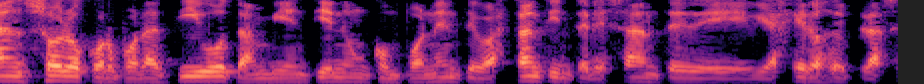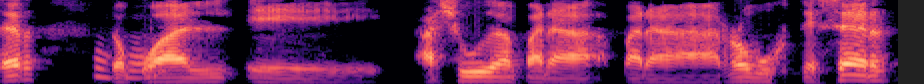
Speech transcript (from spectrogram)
tan solo corporativo, también tiene un componente bastante interesante de viajeros de placer, lo cual eh, ayuda para, robustecer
